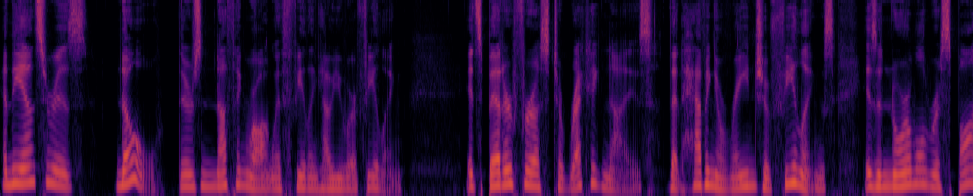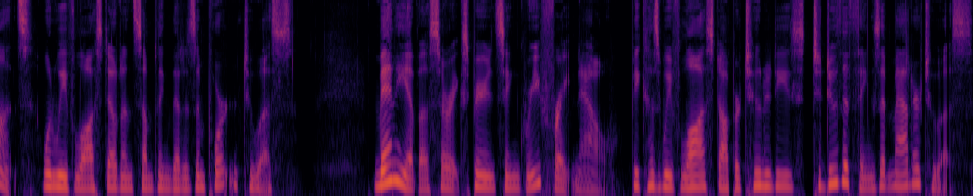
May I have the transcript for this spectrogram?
And the answer is no, there's nothing wrong with feeling how you are feeling. It's better for us to recognize that having a range of feelings is a normal response when we've lost out on something that is important to us. Many of us are experiencing grief right now because we've lost opportunities to do the things that matter to us.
